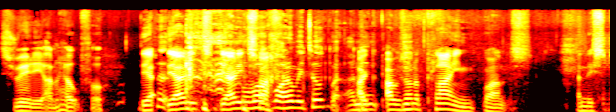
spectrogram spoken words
It's really unhelpful. The the only the only Well, time why don't we talk about? I I, mean, I was on a plane once, and this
